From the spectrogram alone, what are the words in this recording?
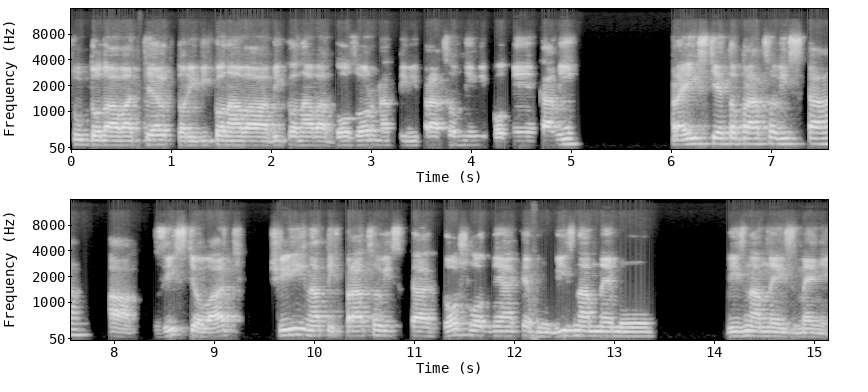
subdodávateľ, ktorý vykonáva, vykonáva dozor nad tými pracovnými podmienkami, prejsť tieto pracoviska a zisťovať, či na tých pracoviskách došlo k nejakému významnému, významnej zmene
